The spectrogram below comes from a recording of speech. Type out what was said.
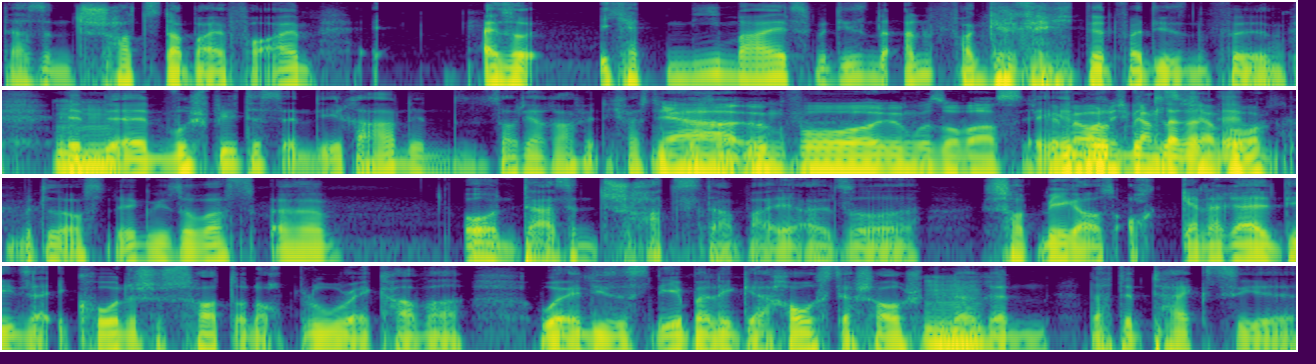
da sind Shots dabei, vor allem. Also, ich hätte niemals mit diesem Anfang gerechnet bei diesem Film. In, Mhm. äh, wo spielt es? In Iran, in Saudi-Arabien? Ich weiß nicht. ja, irgendwo, irgendwo sowas. Ich bin mir Irgendwo auch nicht ganz sicher, wo. Im Mittelosten, irgendwie sowas. Ähm, und da sind Shots dabei, also schaut mega aus. Auch generell dieser ikonische Shot und auch Blu-ray-Cover, wo er in dieses nebelige Haus der Schauspielerin nach dem Taxi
